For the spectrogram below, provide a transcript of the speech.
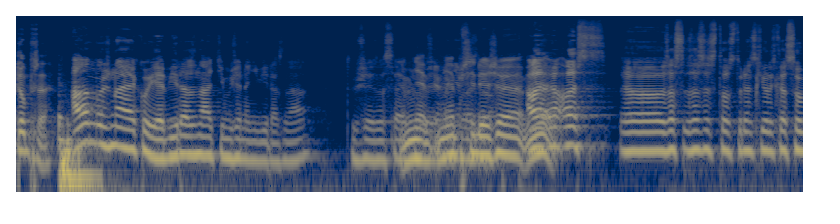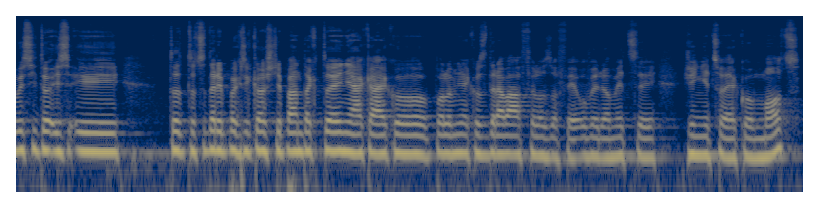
dobře. Ale možná jako je výrazná tím, že není výrazná. Což je zase jako, Mně, že mně přijde, výrazná. že... Ale, mě, ale s- uh, zase, zase z toho studentského hlediska souvisí to i s i to, to, co tady pak říkal Štěpán, tak to je nějaká jako, podle mě jako zdravá filozofie, uvědomit si, že něco je jako moc,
